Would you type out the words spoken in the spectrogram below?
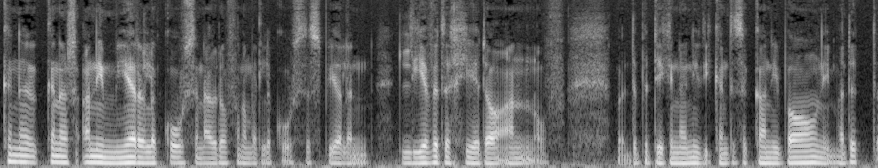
kinder kinders animeer hulle kos en hou daarvan om met hulle kos te speel en lewe te gee daaraan of dit beteken nou nie die kind is 'n kannibaal nie, maar dit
